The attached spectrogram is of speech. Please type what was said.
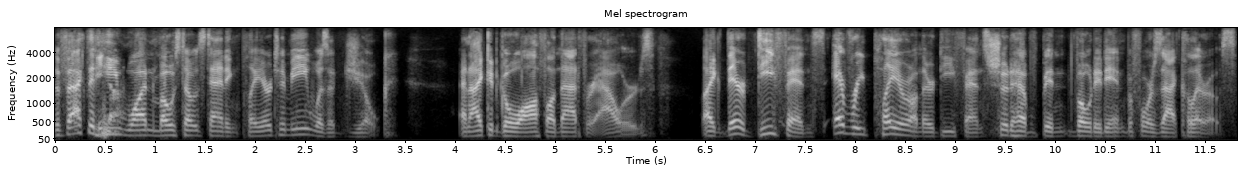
The fact that he won most outstanding player to me was a joke, and I could go off on that for hours. Like their defense, every player on their defense should have been voted in before Zach Collaros.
